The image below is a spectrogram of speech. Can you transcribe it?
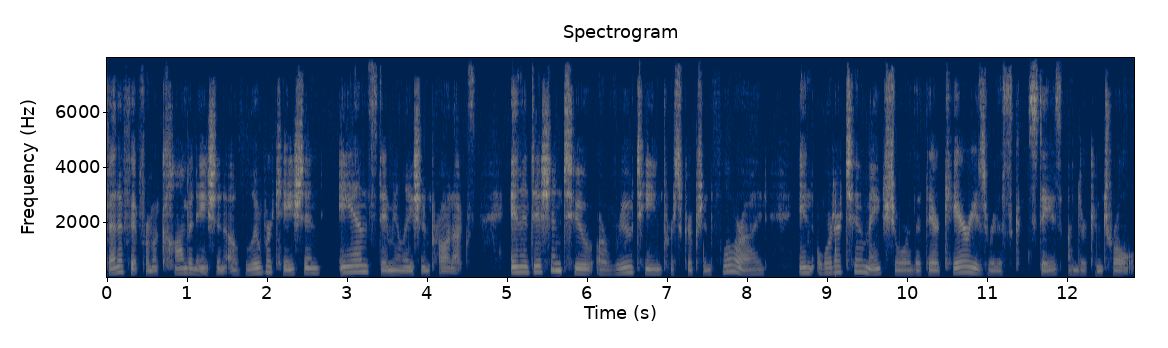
benefit from a combination of lubrication and stimulation products, in addition to a routine prescription fluoride, in order to make sure that their caries risk stays under control.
